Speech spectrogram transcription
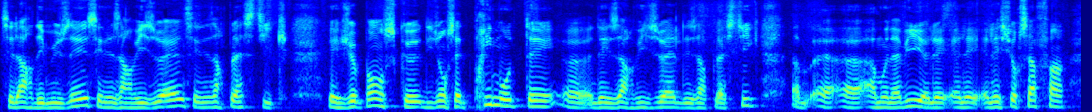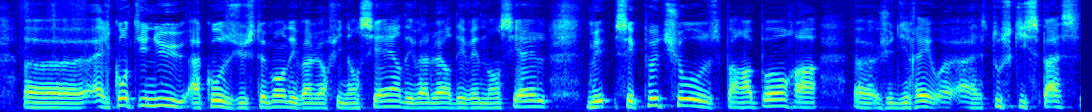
c'est l'art des musées, c'est les arts visuels, c'est les arts plastiques. Et je pense que, disons, cette primauté euh, des arts visuels, des arts plastiques, euh, à mon avis, elle est, elle, est, elle est, sur sa fin. Euh, elle continue à cause justement des valeurs financières, des valeurs d'événementiel, mais c'est peu de choses par rapport à euh, je dirais, à tout ce qui se passe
